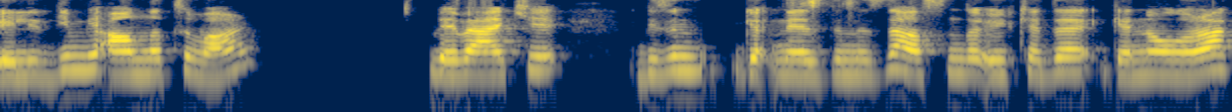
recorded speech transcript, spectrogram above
belirgin bir anlatı var ve belki bizim nezdimizde aslında ülkede genel olarak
